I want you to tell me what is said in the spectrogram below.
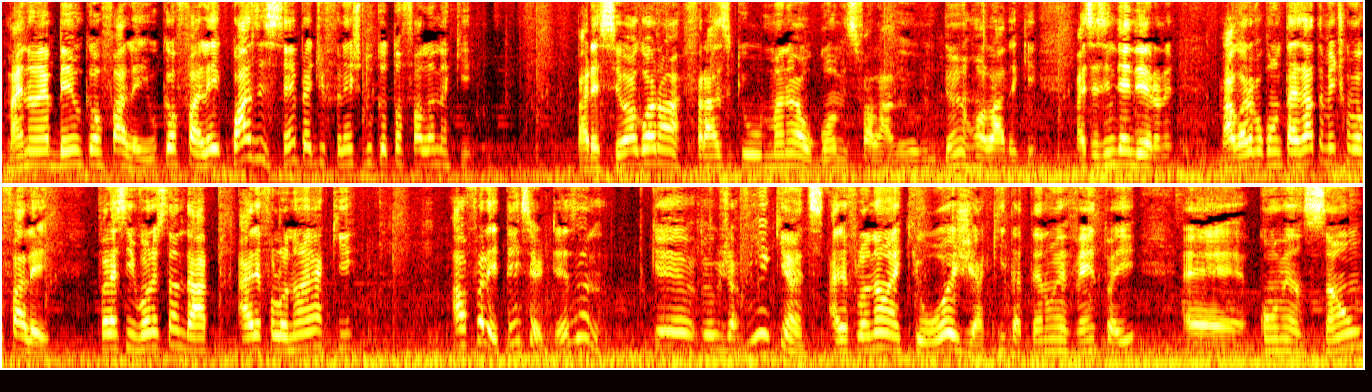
mas não é bem o que eu falei. O que eu falei quase sempre é diferente do que eu tô falando aqui. Pareceu agora uma frase que o Manuel Gomes falava. Eu dei uma enrolada aqui, mas vocês entenderam, né? Mas agora eu vou contar exatamente como eu falei. Falei assim, vou no stand-up. Aí ele falou, não é aqui. Aí eu falei, tem certeza? Porque eu já vim aqui antes. Aí ele falou, não, é que hoje aqui tá tendo um evento aí, é, Convenção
